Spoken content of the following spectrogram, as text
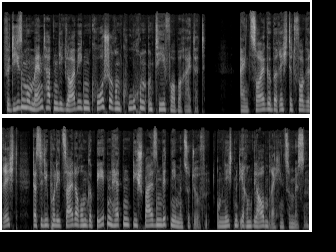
Für diesen Moment hatten die Gläubigen koscheren Kuchen und Tee vorbereitet. Ein Zeuge berichtet vor Gericht, dass sie die Polizei darum gebeten hätten, die Speisen mitnehmen zu dürfen, um nicht mit ihrem Glauben brechen zu müssen.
